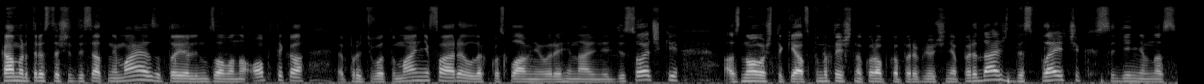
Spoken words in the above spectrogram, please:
Камер 360 немає, зато є лінзована оптика, противотуманні фари, легкосплавні оригінальні дісочки. А знову ж таки автоматична коробка переключення передач, дисплейчик, сидіння в нас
